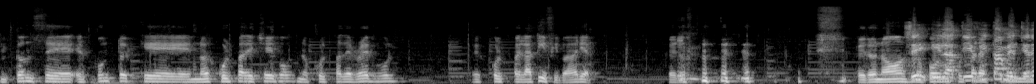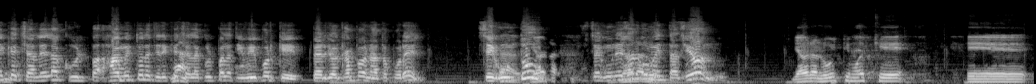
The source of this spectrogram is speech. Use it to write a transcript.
Entonces, el punto es que no es culpa de Checo, no es culpa de Red Bull, es culpa de la Tiffy, para variar. Pero, pero no. Sí, y la Tiffy también tiene que echarle la culpa, Hamilton le tiene que echar la culpa a la Tiffy porque perdió el campeonato por él. Según tú, según esa argumentación. y ahora lo último es que eh,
